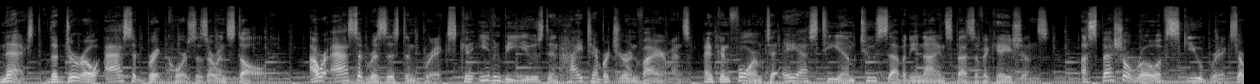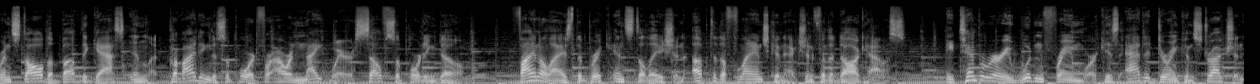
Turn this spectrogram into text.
Next, the Duro acid brick courses are installed. Our acid-resistant bricks can even be used in high-temperature environments and conform to ASTM 279 specifications. A special row of skew bricks are installed above the gas inlet, providing the support for our Nightwear self-supporting dome. Finalize the brick installation up to the flange connection for the doghouse. A temporary wooden framework is added during construction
